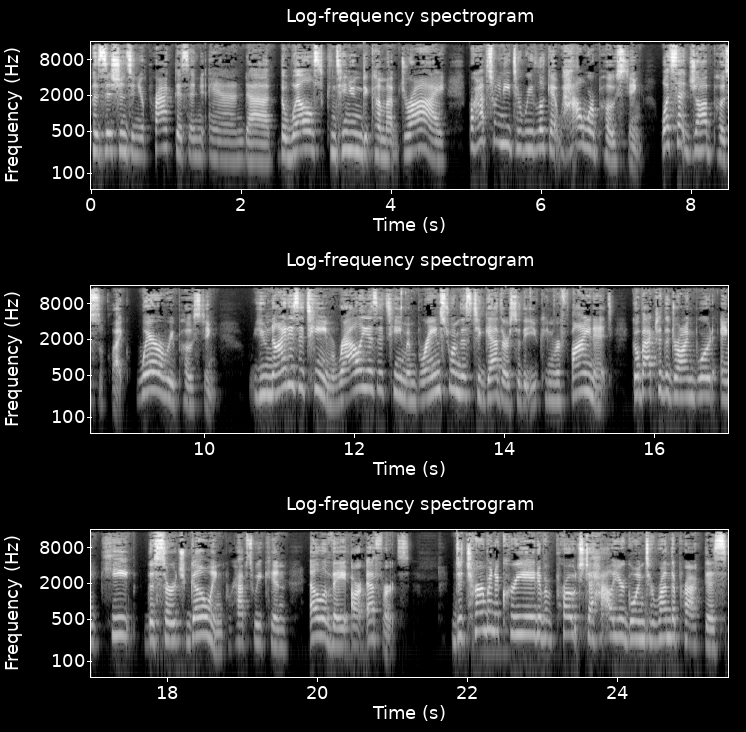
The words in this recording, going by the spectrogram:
positions in your practice and, and uh, the wells continuing to come up dry, perhaps we need to relook at how we're posting. What's that job post look like? Where are we posting? Unite as a team, rally as a team and brainstorm this together so that you can refine it. Go back to the drawing board and keep the search going. Perhaps we can elevate our efforts. Determine a creative approach to how you're going to run the practice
